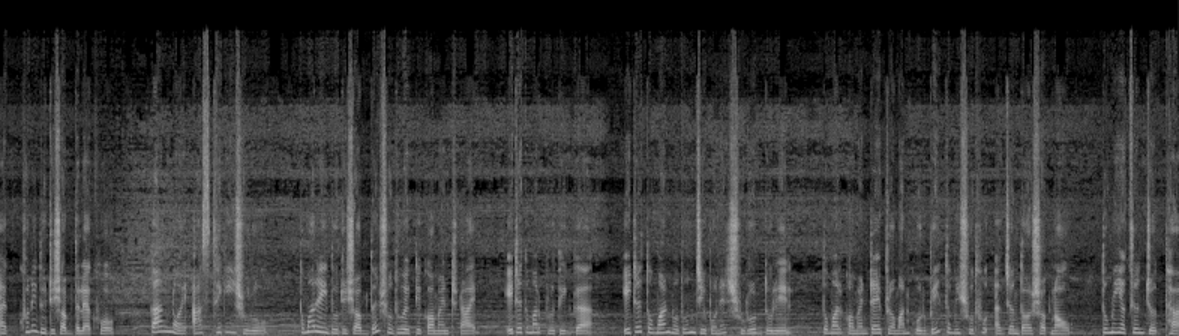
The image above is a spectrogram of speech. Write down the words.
এক্ষুনি দুটি শব্দ লেখো। কাল নয়, আজ থেকেই শুরু। তোমার এই দুটি শব্দ শুধু একটি কমেন্ট নয়, এটা তোমার প্রতিজ্ঞা। এটা তোমার নতুন জীবনের শুরুর দলিল। তোমার কমেন্টটাই প্রমাণ করবে তুমি শুধু একজন দর্শক নও, তুমি একজন যোদ্ধা।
